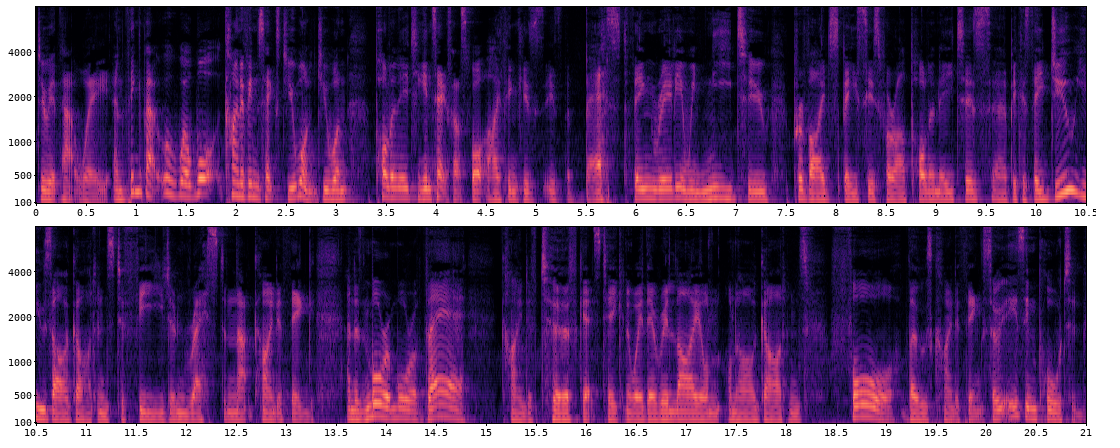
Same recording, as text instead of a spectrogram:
do it that way. And think about oh well what kind of insects do you want? Do you want pollinating insects? That's what i think is is the best thing really and we need to provide spaces for our pollinators uh, because they do use our gardens to feed and rest and that kind of thing. And as more and more of their kind of turf gets taken away they rely on on our gardens for those kind of things. So it is important.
